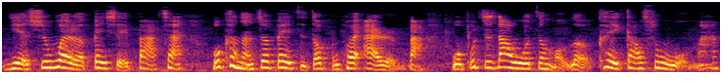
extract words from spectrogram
也是为了被谁霸占。我可能这辈子都不会爱人吧？我不知道我怎么了，可以告诉我吗？”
